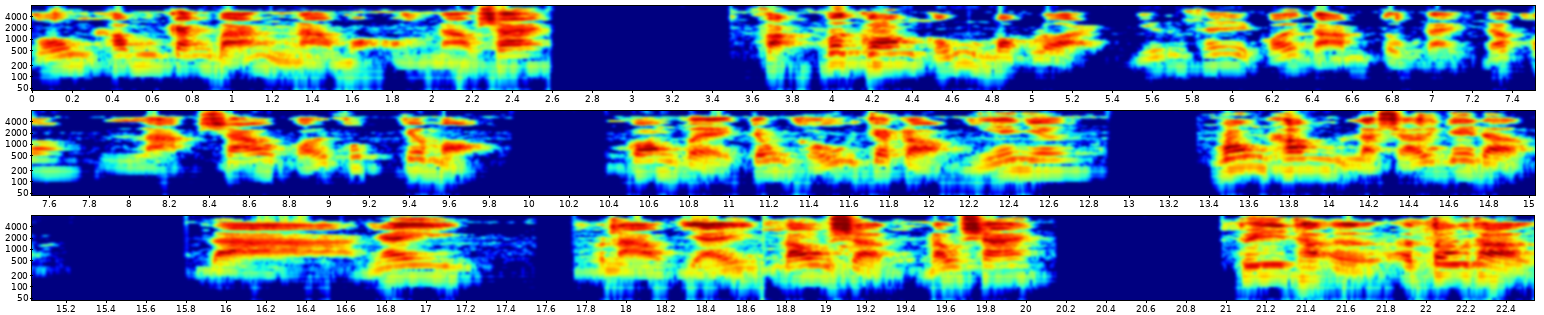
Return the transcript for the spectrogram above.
vốn không căn bản nào mọn nào sai. Phật với con cũng một loài dương thế cõi tạm tù đầy đó con làm sao cõi phúc cho mòn? Con về chống cũ cho tròn nghĩa nhân vốn không là sợ dây đờn đà ngay nào vậy đâu sợ đâu sai. Tuy thờ ờ, tu thờ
